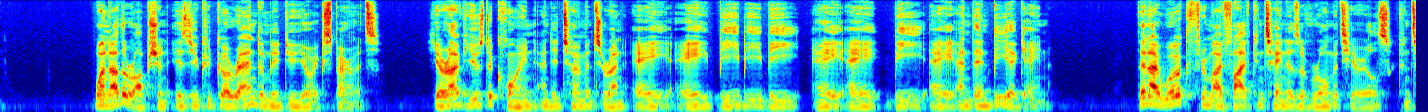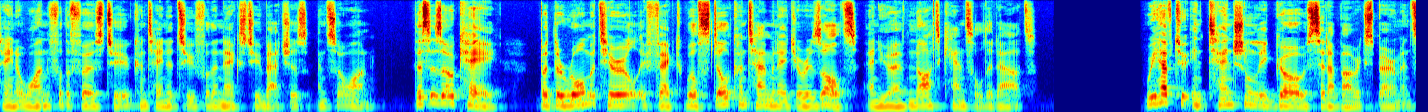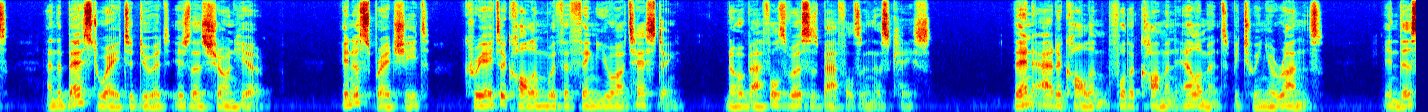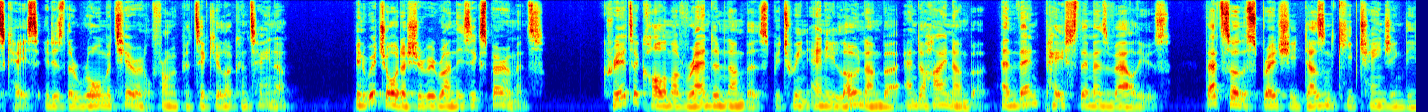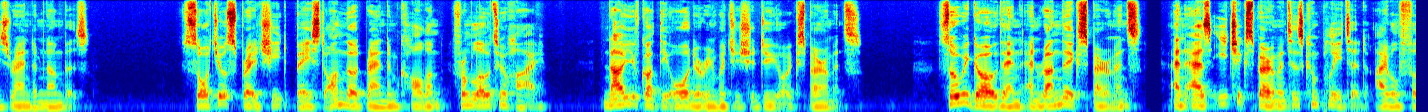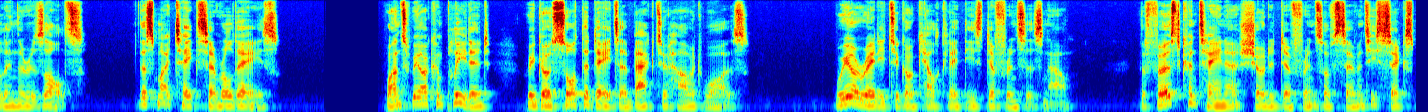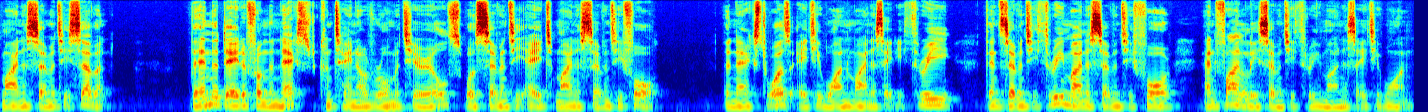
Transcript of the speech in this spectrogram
One other option is you could go randomly do your experiments. Here I've used a coin and determined to run A, A, B, B, B, A, A, B, A, and then B again. Then I work through my five containers of raw materials, container 1 for the first two, container 2 for the next two batches, and so on. This is okay, but the raw material effect will still contaminate your results and you have not cancelled it out. We have to intentionally go set up our experiments, and the best way to do it is as shown here. In a spreadsheet, create a column with the thing you are testing, no baffles versus baffles in this case. Then add a column for the common element between your runs. In this case, it is the raw material from a particular container. In which order should we run these experiments? Create a column of random numbers between any low number and a high number, and then paste them as values. That's so the spreadsheet doesn't keep changing these random numbers. Sort your spreadsheet based on the random column from low to high. Now you've got the order in which you should do your experiments. So we go then and run the experiments and as each experiment is completed, I will fill in the results. This might take several days. Once we are completed, we go sort the data back to how it was. We are ready to go calculate these differences now. The first container showed a difference of 76 minus 77. Then the data from the next container of raw materials was 78 minus 74. The next was 81 minus 83, then 73 minus 74, and finally 73 minus 81.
